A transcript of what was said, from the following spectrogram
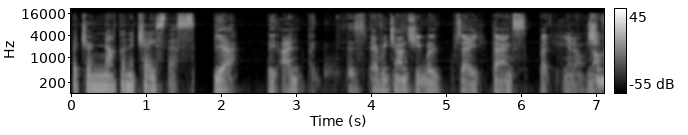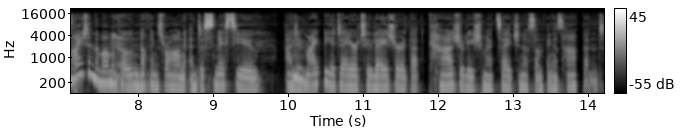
but you're not going to chase this. Yeah, and there's every chance she will say thanks, but you know, She might in the moment Yeah. go, nothing's wrong, and dismiss you. And Hmm. it might be a day or two later that casually she might say, "Do you know, something has happened,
